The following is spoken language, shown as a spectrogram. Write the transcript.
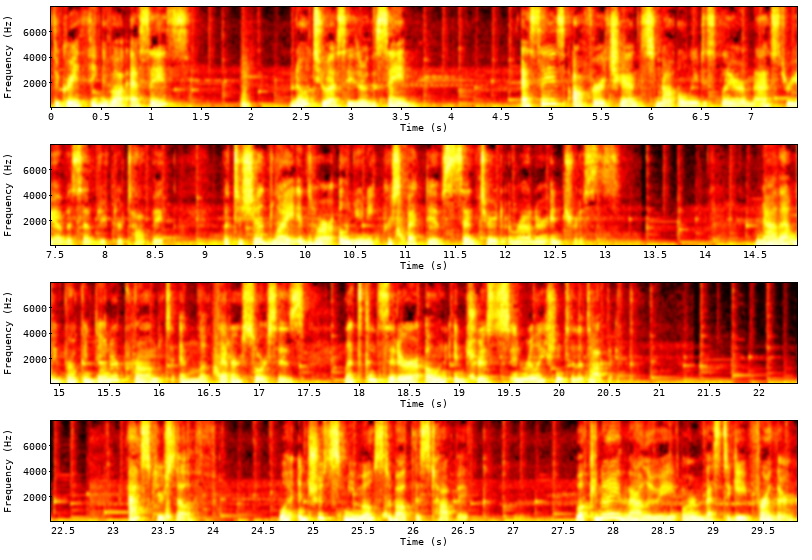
The great thing about essays? No two essays are the same. Essays offer a chance to not only display our mastery of a subject or topic, but to shed light into our own unique perspectives centered around our interests. Now that we've broken down our prompt and looked at our sources, let's consider our own interests in relation to the topic. Ask yourself, what interests me most about this topic? What can I evaluate or investigate further?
